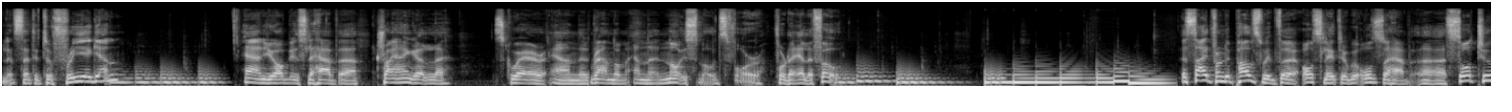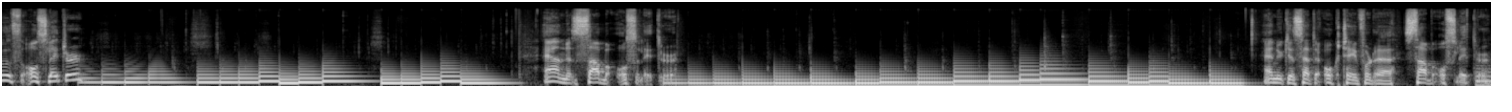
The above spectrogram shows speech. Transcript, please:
Let's set it to free again. And you obviously have a triangle, uh, square, and random and uh, noise modes for, for the LFO. Aside from the pulse width uh, oscillator, we also have a sawtooth oscillator. And a sub oscillator. And you can set the octave for the sub oscillator.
